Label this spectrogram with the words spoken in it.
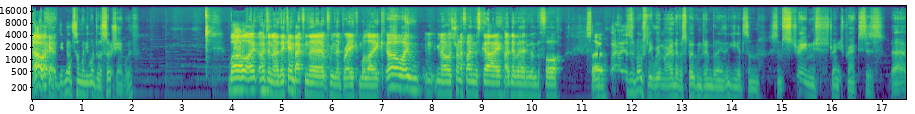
oh, Uh, okay. not someone you want to associate with. Well, I, I don't know. They came back from their from their break and were like, "Oh, I, you know, I was trying to find this guy. I'd never heard of him before." So Well, this is mostly rumor. I've never spoken to him, but I think he had some some strange, strange practices. Uh,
